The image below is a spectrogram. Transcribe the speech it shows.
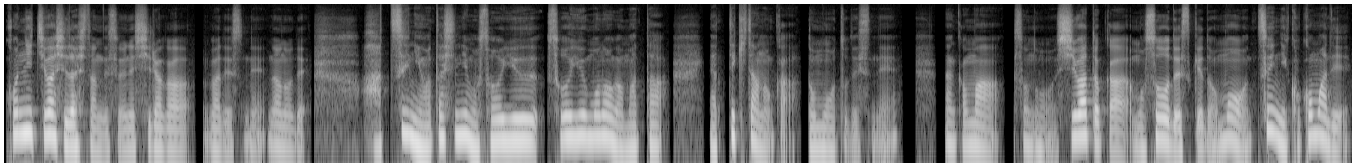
こんにちはしだしたんですよね白髪がですね。なのであついに私にもそういうそういうものがまたやってきたのかと思うとですねなんかまあそのシワとかもそうですけどもついにここまで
